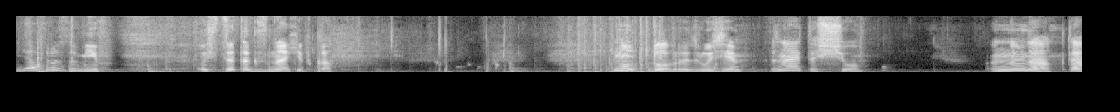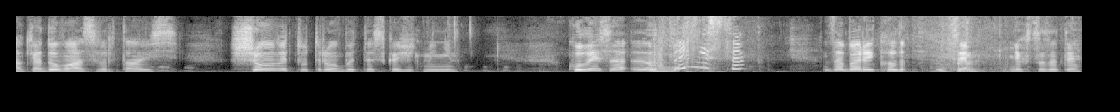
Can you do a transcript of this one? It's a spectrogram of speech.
я зрозумів. Ось це так знахідка. Ну, добре, друзі. Знаєте що? Ну так, так, я до вас звертаюсь. Що ви тут робите, скажіть мені? Коли за одне місце забарикад... цим, як сказати,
